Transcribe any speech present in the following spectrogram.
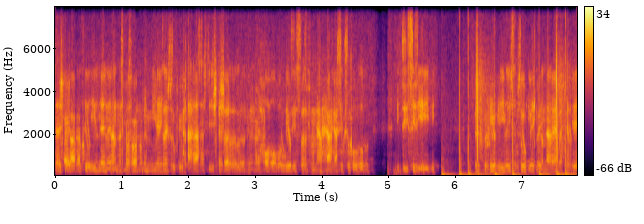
At billion and så har man millions uppgifter här, styrs av håll och resurser från den här skolan. Det är det. Det är det som är uppgiften där,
